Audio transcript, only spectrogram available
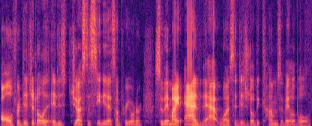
all for digital. It is just the CD that's on pre-order. So they might add that once the digital becomes available.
